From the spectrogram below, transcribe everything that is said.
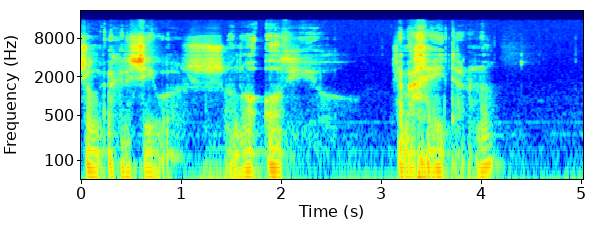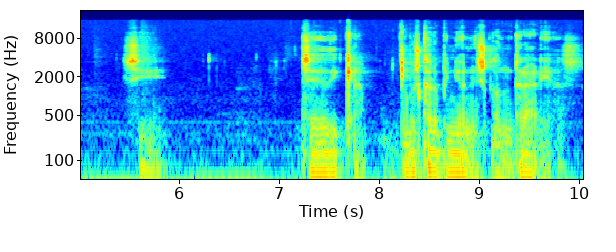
son agresivos, son odio. Se llama hater, ¿no? Sí. Se dedica a buscar opiniones contrarias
